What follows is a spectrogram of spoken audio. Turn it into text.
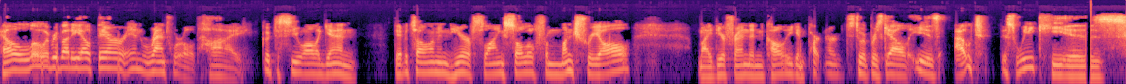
Hello, everybody out there in Rant World. Hi, good to see you all again. David Solomon here, flying solo from Montreal. My dear friend and colleague and partner, Stuart Brisgel, is out this week. He is,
